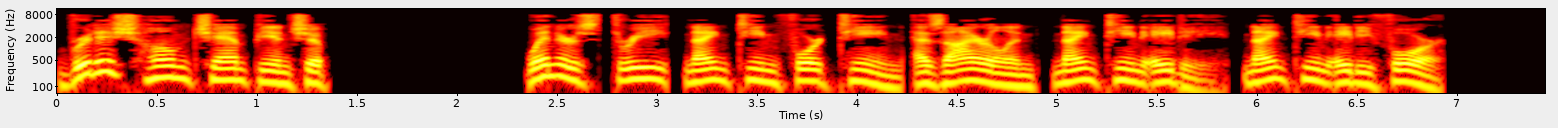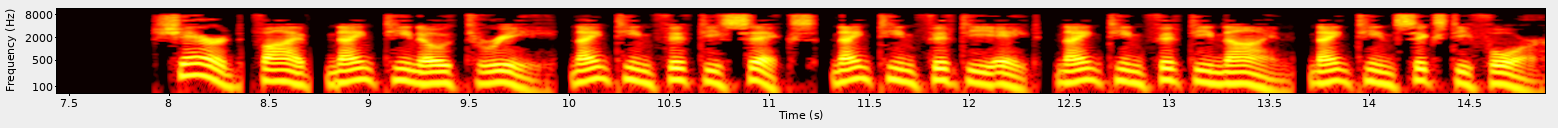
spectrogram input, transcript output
British Home Championship Winners 3 1914 as Ireland 1980 1984 Shared 5 1903 1956 1958 1959 1964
